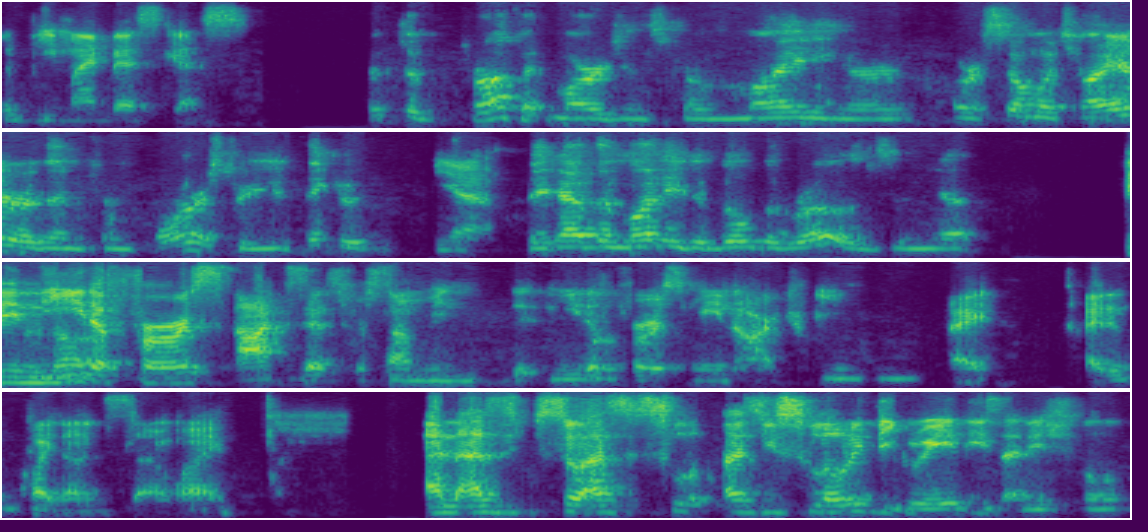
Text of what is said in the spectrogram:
Would be my best guess. But the profit margins from mining are, are so much higher yeah. than from forestry. You'd think it, yeah they'd have the money to build the roads, and yet they need not. a first access for some. They need a first main artery. Mm-hmm. Right? I didn't quite understand why. And as so as as you slowly degrade these additional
